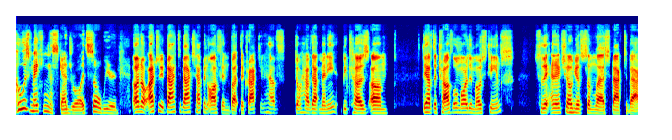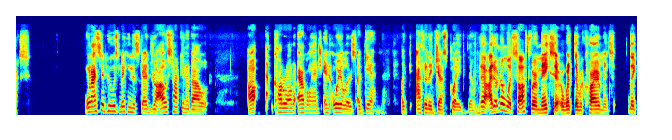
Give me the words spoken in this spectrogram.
who is making the schedule? It's so weird. oh no, actually, back to backs happen often, but the Kraken have don't have that many because um they have to travel more than most teams. So the NHL Mhm. gives them less back to backs. When I said who was making the schedule, I was talking about uh, Colorado Avalanche and Oilers again, like after they just played them. Yeah, I don't know what software makes it or what the requirements like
